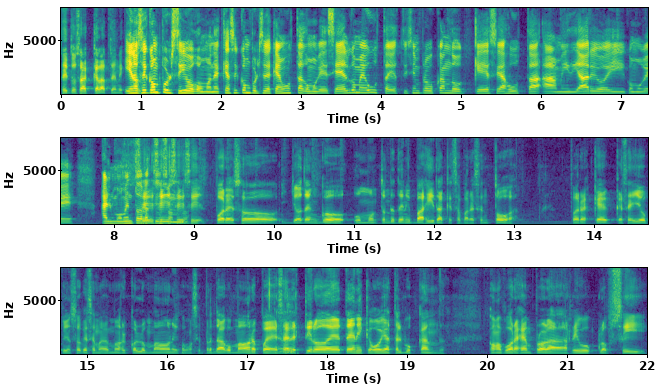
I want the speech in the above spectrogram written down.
Sí, tú sabes que las tenis... Y no soy compulsivo, como no es que soy compulsivo, es que me gusta como que si hay algo que me gusta, yo estoy siempre buscando que se ajusta a mi diario y como que al momento la Sí, estoy sí, sí, sí. Por eso yo tengo un montón de tenis bajitas que se parecen todas. Pero es que, qué sé yo, pienso que se me ve mejor con los maones. Y como siempre andaba con maones, pues ese es el estilo de tenis que voy a estar buscando. Como por ejemplo la Reebok Club C.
